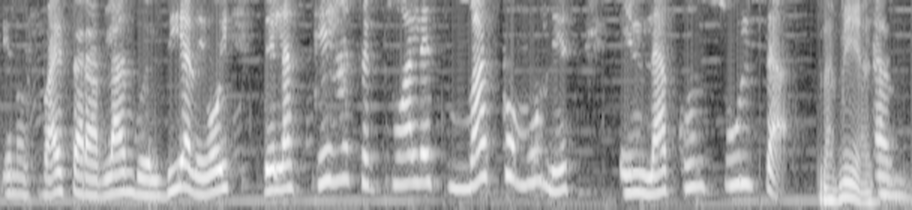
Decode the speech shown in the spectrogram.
que nos va a estar hablando el día de hoy de las quejas sexuales más comunes en la consulta. Las mías. Am-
